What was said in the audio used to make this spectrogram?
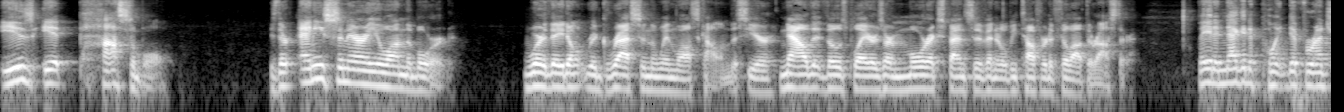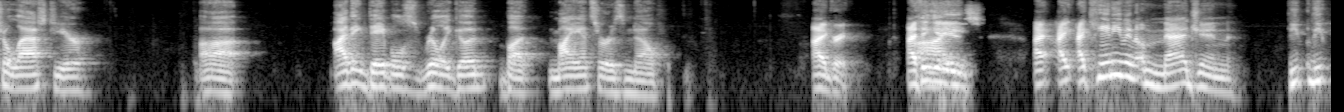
Is it possible? Is there any scenario on the board where they don't regress in the win loss column this year now that those players are more expensive and it'll be tougher to fill out the roster? They had a negative point differential last year. Uh, I think Daboll's really good, but my answer is no. I agree. I think I, it is. I, I, I can't even imagine the the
